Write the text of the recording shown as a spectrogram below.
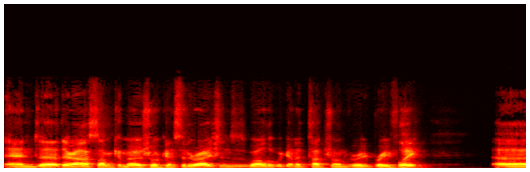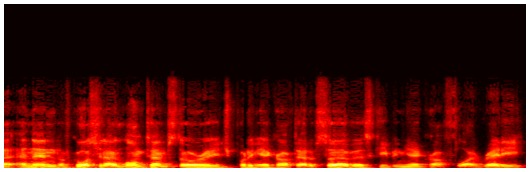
and uh, there are some commercial considerations as well that we're going to touch on very briefly. Uh, and then, of course, you know, long-term storage, putting aircraft out of service, keeping the aircraft flight ready.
